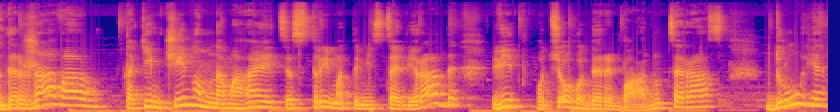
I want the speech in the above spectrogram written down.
держава таким чином намагається стримати місцеві ради від оцього дерибану. Це раз. Друге,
